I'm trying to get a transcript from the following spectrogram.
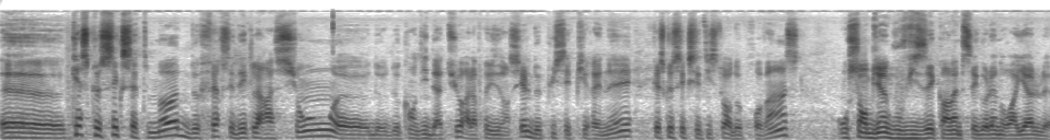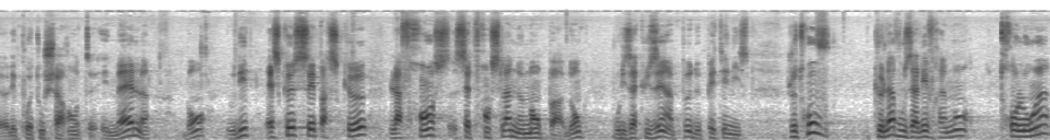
euh, qu'est-ce que c'est que cette mode de faire ces déclarations euh, de, de candidature à la présidentielle depuis ces Pyrénées? Qu'est-ce que c'est que cette histoire de province? On sent bien que vous visez quand même Ségolène Royal, les Poitou-Charentes et Mel. Bon, vous dites, est-ce que c'est parce que la France, cette France-là ne ment pas? Donc, vous les accusez un peu de pétainisme. Je trouve que là, vous allez vraiment trop loin.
